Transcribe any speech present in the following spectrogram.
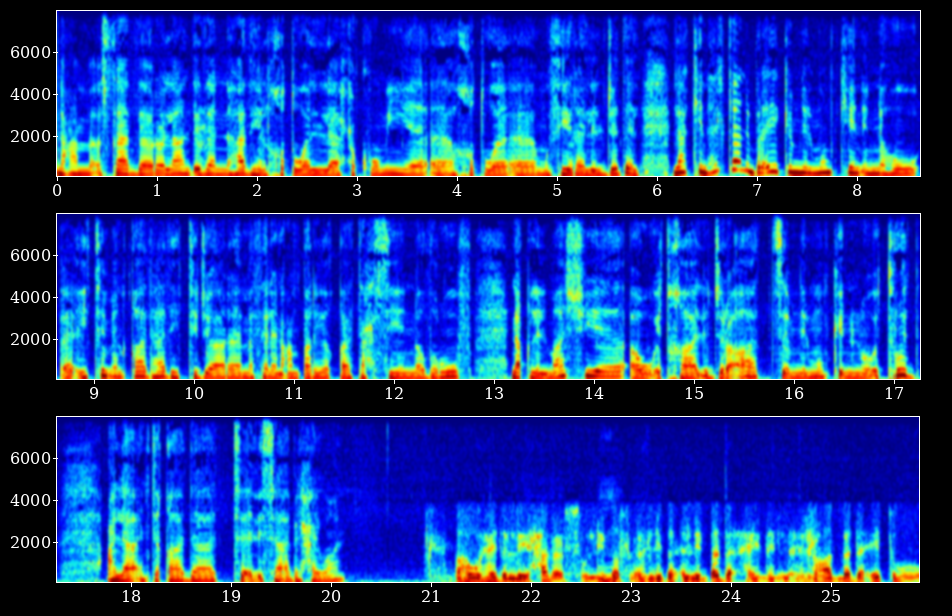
نعم أستاذ رولاند اذا هذه الخطوة الحكومية آه، خطوة آه، مثيرة للجدل، لكن هل كان برأيك من الممكن إنه آه، يتم إنقاذ هذه التجارة مثلا عن طريق تحسين ظروف نقل الماشية أو إدخال إجراءات من الممكن إنه ترد على انتقادات الإساءة بالحيوان؟ فهو هذا اللي حدث واللي بس اللي ب... اللي بدأ هيدي الاجراءات بدأت و...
